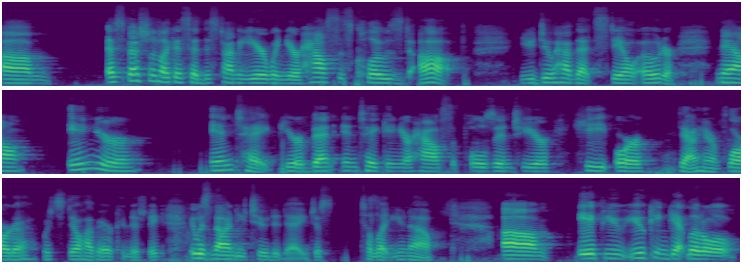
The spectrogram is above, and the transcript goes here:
Um, especially, like I said, this time of year when your house is closed up, you do have that stale odor. Now, in your intake, your vent intake in your house that pulls into your heat, or down here in Florida, we still have air conditioning. It was 92 today, just to let you know. Um, if you you can get little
